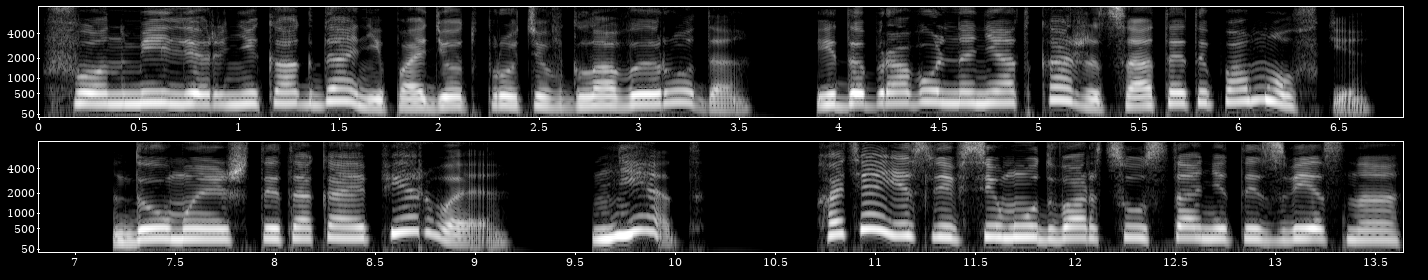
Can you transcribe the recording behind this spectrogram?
Фон Миллер никогда не пойдет против главы рода и добровольно не откажется от этой помолвки. Думаешь, ты такая первая? Нет. Хотя если всему дворцу станет известно,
